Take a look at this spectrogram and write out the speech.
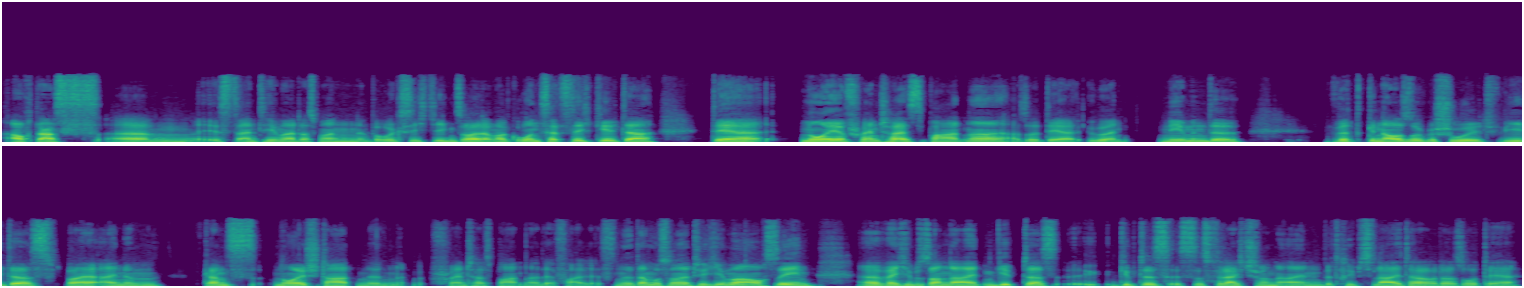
Auch das ähm, ist ein Thema, das man berücksichtigen soll. Aber grundsätzlich gilt da, der neue Franchise-Partner, also der über Nehmende wird genauso geschult, wie das bei einem ganz neu startenden Franchise-Partner der Fall ist. Ne? Da muss man natürlich immer auch sehen, äh, welche Besonderheiten gibt das, äh, gibt es. Ist es vielleicht schon ein Betriebsleiter oder so, der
